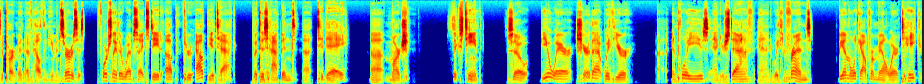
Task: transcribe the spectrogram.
Department of Health and Human Services. Fortunately, their website stayed up throughout the attack, but this happened uh, today, uh, March 16th. So be aware, share that with your uh, employees and your staff and with your friends. Be on the lookout for malware. Take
